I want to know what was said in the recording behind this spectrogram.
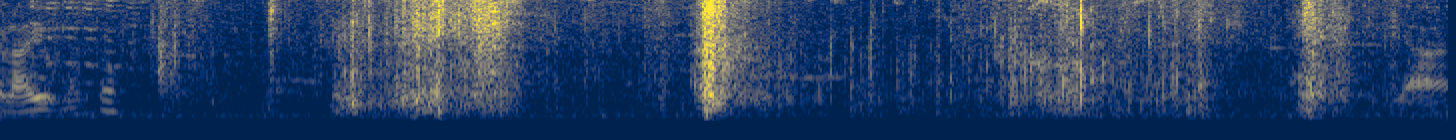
Kalayo man to. Yan.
